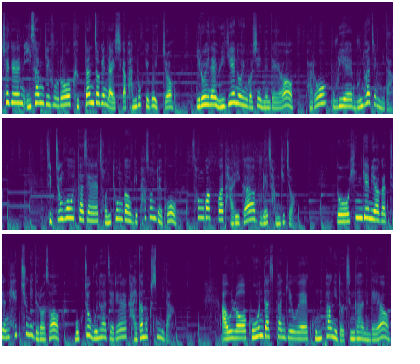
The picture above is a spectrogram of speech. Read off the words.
최근 이상기후로 극단적인 날씨가 반복되고 있죠. 이로 인해 위기에 놓인 것이 있는데요. 바로 우리의 문화재입니다. 집중호우 탓에 전통 가옥이 파손되고 성곽과 다리가 물에 잠기죠. 또 흰개미와 같은 해충이 늘어서 목조 문화재를 갉아먹습니다. 아울러 고온다습한 기후에 곰팡이도 증가하는데요.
